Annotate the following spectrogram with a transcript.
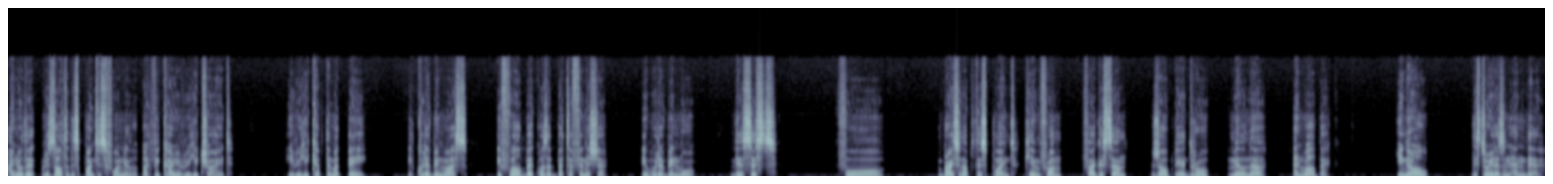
I know the result at this point is 4 0, but Vicario really tried. He really kept them at bay. It could have been worse. If Welbeck was a better finisher, it would have been more. The assists for Brighton up to this point came from Ferguson, João Pedro, Milner, and Welbeck. You know, the story doesn't end there.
